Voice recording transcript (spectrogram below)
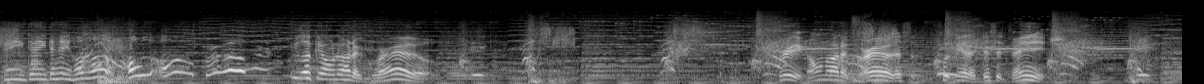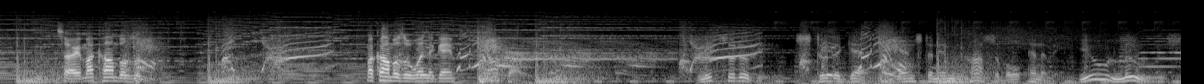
Dang, dang, dang. Hold up. Hold up, bro. You lucky I don't know how to grab. Frick, I don't know how to grab. That's put me at a disadvantage. Sorry, my combos will. My combos will win the game. Knockout. Mitsurugi stood again against an impossible enemy. You lose.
